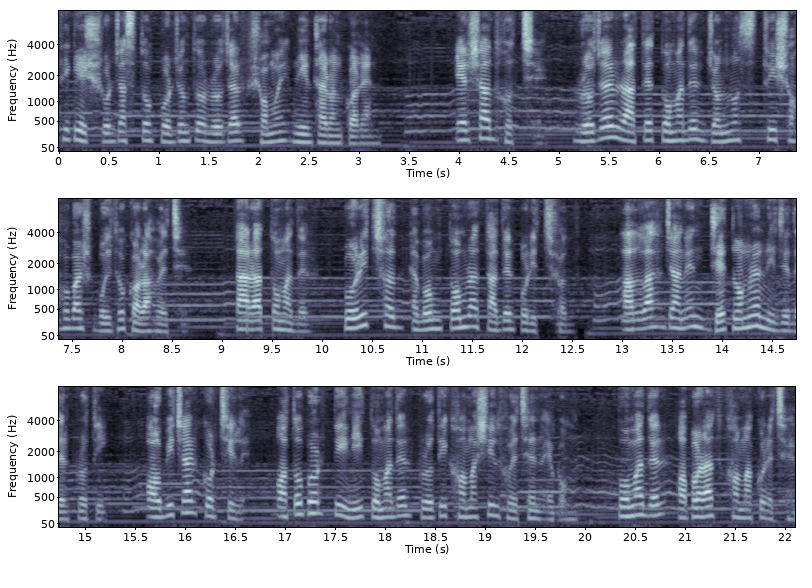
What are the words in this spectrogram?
থেকে সূর্যাস্ত পর্যন্ত রোজার সময় নির্ধারণ করেন। এরশাদ হচ্ছে, রোজার রাতে তোমাদের জন্য স্ত্রী সহবাস বৈধ করা হয়েছে। তারা তোমাদের পরিচ্ছদ এবং তোমরা তাদের পরিচ্ছদ। আল্লাহ জানেন যে তোমরা নিজেদের প্রতি অবিচার করছিলে, অতপর তিনি তোমাদের প্রতি ক্ষমাশীল হয়েছেন এবং তোমাদের অপরাধ ক্ষমা করেছেন।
